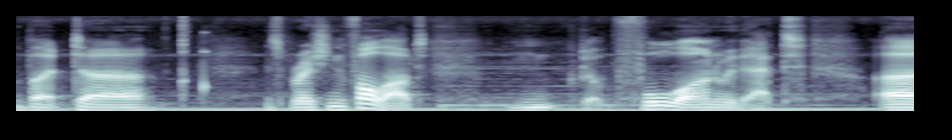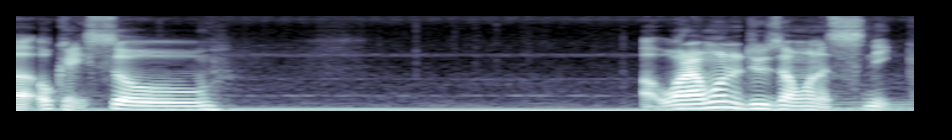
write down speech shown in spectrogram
But, uh, Inspiration Fallout full on with that. Uh, okay, so uh, what I want to do is I want to sneak.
